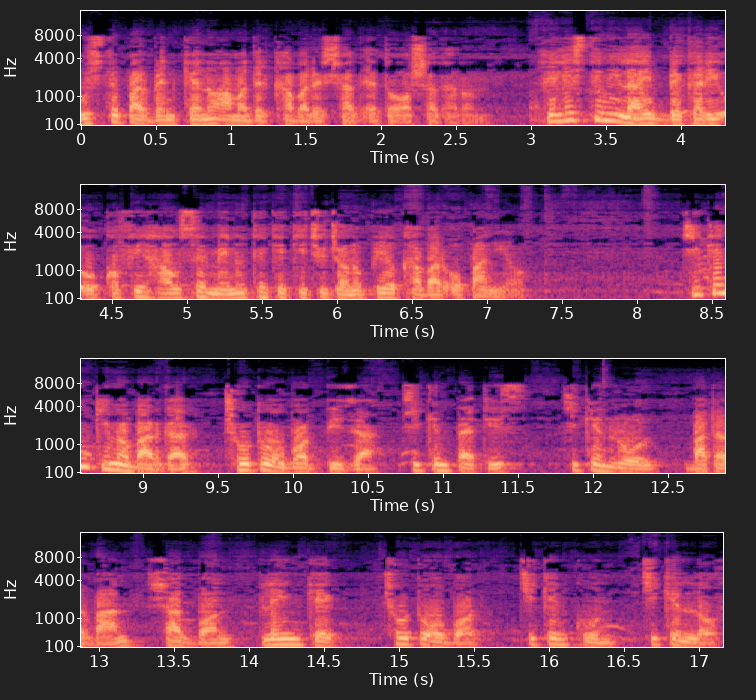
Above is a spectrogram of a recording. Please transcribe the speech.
বুঝতে পারবেন কেন আমাদের খাবারের স্বাদ এত অসাধারণ। ফিলিস্তিনি লাইভ বেকারি ও কফি হাউসের মেনু থেকে কিছু জনপ্রিয় খাবার ও পানীয়। চিকেন কিমা বার্গার ছোট ও বড় pizza chicken patties chicken roll butter bun সাতবন প্লেন কেক ছোট ও বড় চিকেন কুন চিকেন লোফ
